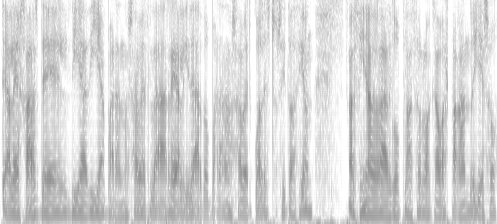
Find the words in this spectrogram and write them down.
te alejas del día a día para no saber la realidad o para no saber cuál es tu situación, al final a largo plazo lo acabas pagando y eso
